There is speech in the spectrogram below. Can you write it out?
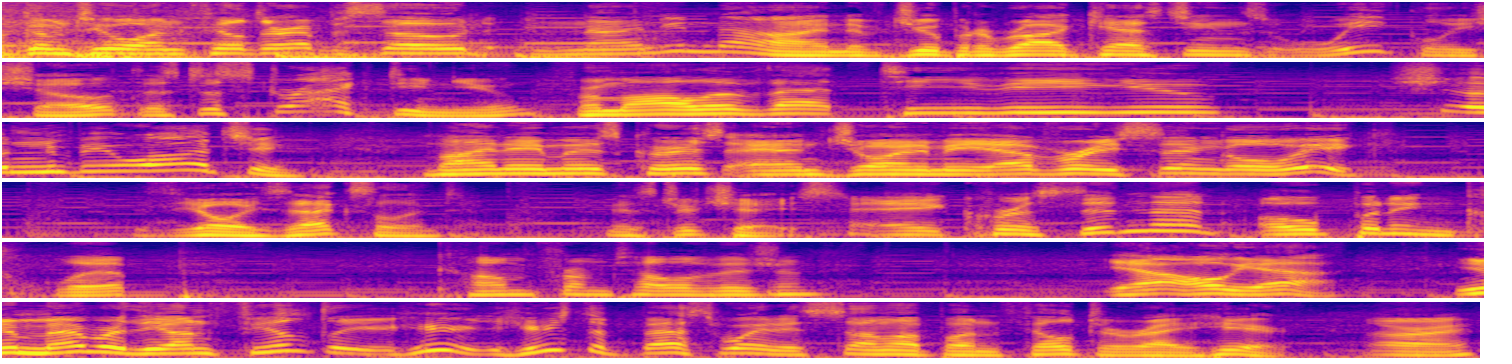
Welcome to Unfiltered, episode 99 of Jupiter Broadcasting's weekly show that's distracting you from all of that TV you shouldn't be watching. My name is Chris, and joining me every single week is the always excellent Mr. Chase. Hey, Chris, didn't that opening clip come from television? Yeah, oh yeah. You remember the Unfiltered? Here, here's the best way to sum up Unfiltered right here. All right.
